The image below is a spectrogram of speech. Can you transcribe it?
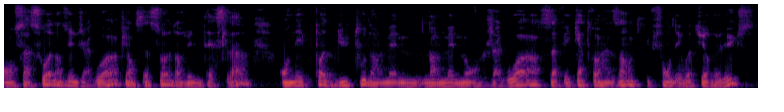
on s'assoit dans une Jaguar, puis on s'assoit dans une Tesla. On n'est pas du tout dans le même, dans le même monde. Jaguar, ça fait 80 ans qu'ils font des voitures de luxe.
